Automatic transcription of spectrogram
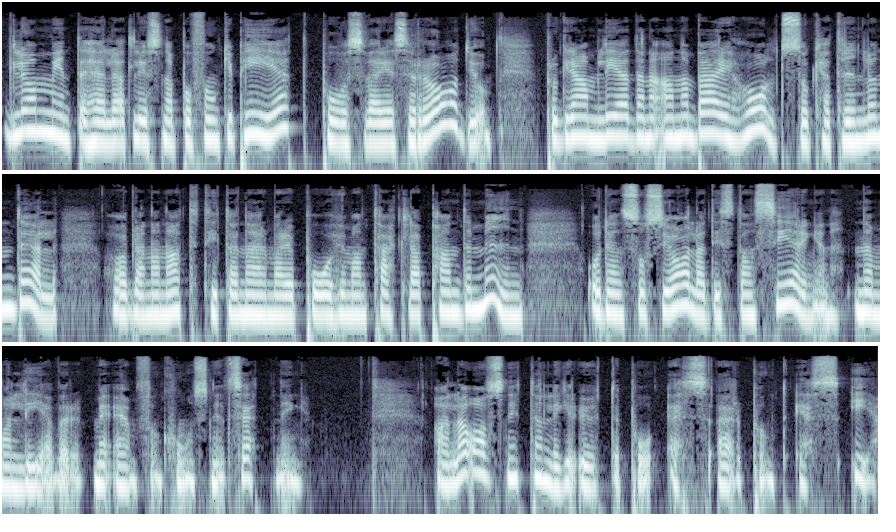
Glöm inte heller att lyssna på Funky P1 på Sveriges Radio. Programledarna Anna Bergholtz och Katrin Lundell har bland annat tittat närmare på hur man tacklar pandemin och den sociala distanseringen när man lever med en funktionsnedsättning. Alla avsnitten ligger ute på sr.se.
